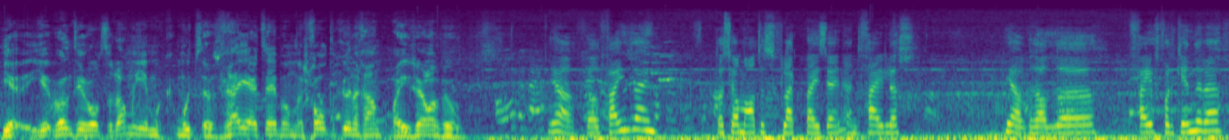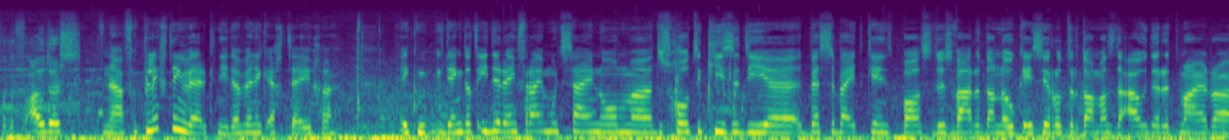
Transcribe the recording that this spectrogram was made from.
Je, je woont in Rotterdam en je moet, moet de vrijheid hebben... om naar school te kunnen gaan waar je zelf wil. Ja, wel fijn zijn. Dat ze allemaal altijd vlakbij zijn en veilig. Ja, wel uh, veilig voor de kinderen, voor de ouders. Nou, verplichting werkt niet. Daar ben ik echt tegen. Ik, ik denk dat iedereen vrij moet zijn om uh, de school te kiezen die uh, het beste bij het kind past. Dus waar het dan ook is in Rotterdam als de ouder het maar... Uh,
